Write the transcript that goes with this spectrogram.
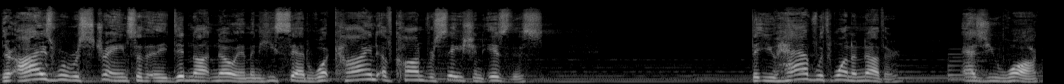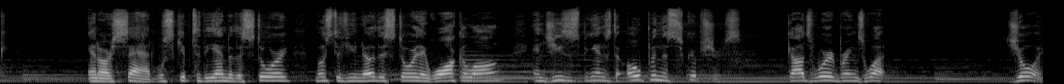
Their eyes were restrained so that they did not know him. And he said, What kind of conversation is this that you have with one another as you walk and are sad? We'll skip to the end of the story. Most of you know this story. They walk along, and Jesus begins to open the scriptures. God's word brings what? joy,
